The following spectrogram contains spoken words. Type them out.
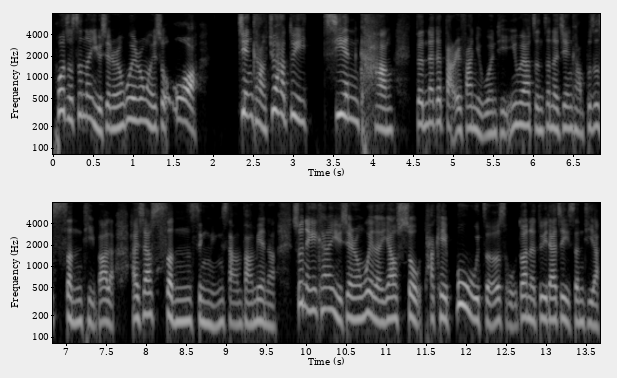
或者是呢，有些人会认为说，哇。健康，就他对于健康的那个打法有问题，因为要真正的健康不是身体罢了，还是要身心灵三方面呢、所以你可以看到有些人为了要瘦，他可以不择手段的对待自己身体啊，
